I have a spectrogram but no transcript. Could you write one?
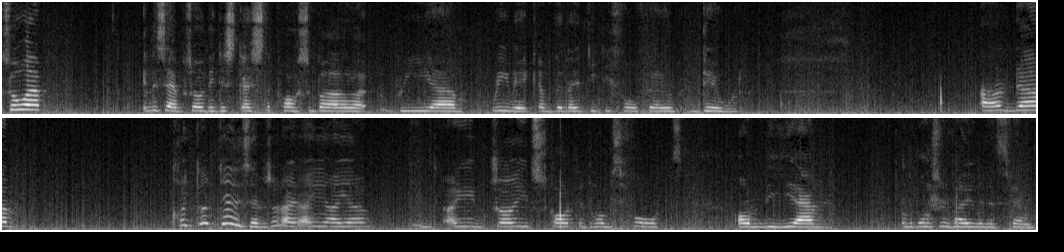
so um, in this episode they discuss the possible re um, remake of the 1984 film Dune, and um, quite good day this episode. I I I, um, I enjoyed Scott and Tom's thoughts on the um, on the possible revival of this film,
